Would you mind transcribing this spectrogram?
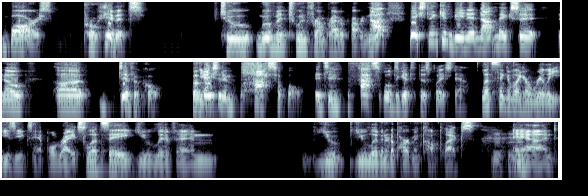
bars, prohibits to movement to and from private property, not makes it inconvenient, not makes it you know uh difficult, but Yeah. makes it impossible. It's impossible to get to this place now. let's think of like a really easy example right so let's say you live in you you live in an apartment complex Mm-hmm. and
